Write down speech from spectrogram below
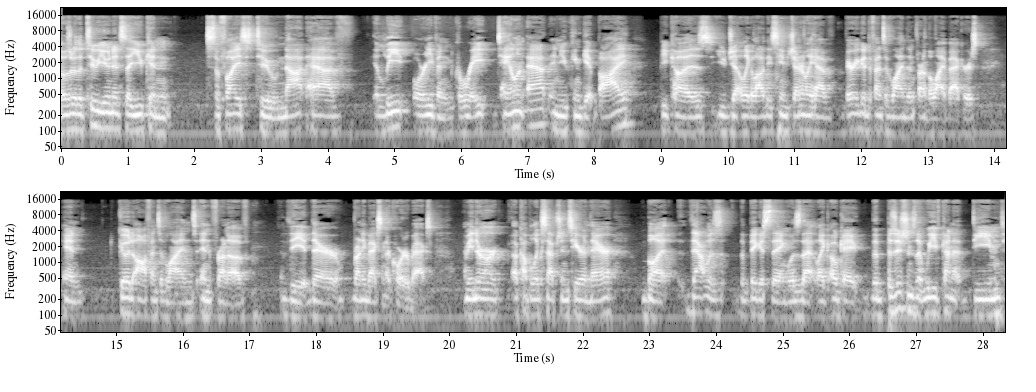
those are the two units that you can suffice to not have elite or even great talent at, and you can get by because you get like a lot of these teams generally have very good defensive lines in front of the linebackers and good offensive lines in front of the their running backs and their quarterbacks. I mean, there are a couple exceptions here and there, but that was the biggest thing was that like okay, the positions that we've kind of deemed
